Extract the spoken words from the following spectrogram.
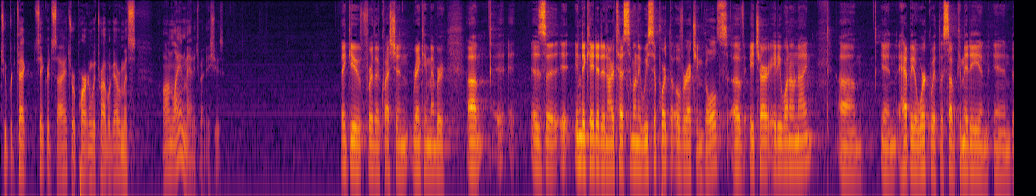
to protect sacred sites or partner with tribal governments on land management issues? Thank you for the question, Ranking Member. Um, As uh, indicated in our testimony, we support the overarching goals of HR 8109. Um, And happy to work with the subcommittee and, and uh,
